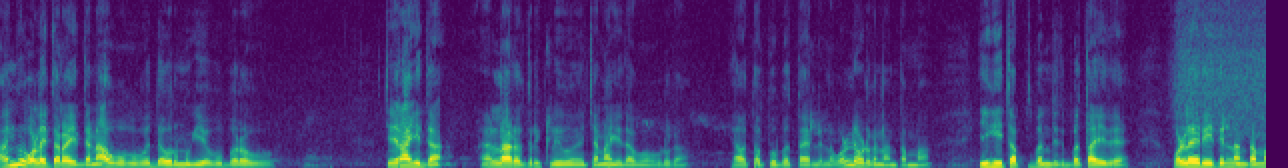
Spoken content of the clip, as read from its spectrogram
ಹಂಗೆ ಒಳ್ಳೆ ಥರ ಇದ್ದ. ನಾವು ಹೋಗುವು ದೌರ್ ಮುಗಿಯೋವು ಬರೋವು. ಚೆನ್ನಾಗಿದ್ದ. ಎಲ್ಲರದ್ರು ಕ್ಲೀ ಚೆನ್ನಾಗಿದ್ದ ಹುಡುಗ. ಯಾವ ತಪ್ಪು ಬರ್ತಾ ಇರಲಿಲ್ಲ. ಒಳ್ಳೆ ಹುಡುಗ ನನ್ನ ತಮ್ಮ. ಈಗ ಈ ತಪ್ಪು ಬಂದಿದ್ದು ಬರ್ತಾ ಇದೆ. ಒಳ್ಳೆ ರೀತಿಯಲ್ಲಿ ನನ್ನ ತಮ್ಮ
